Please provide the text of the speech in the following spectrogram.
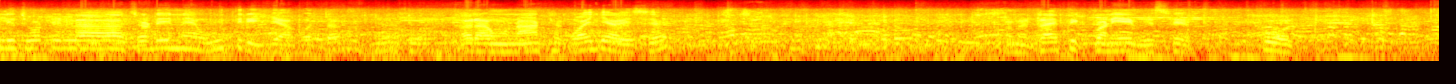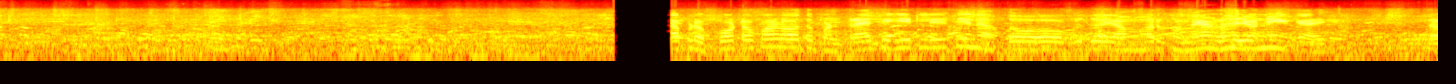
ફાઇનલી ચોટીલા ચડીને ઉતરી ગયા હતા અરાઉન્ડ આઠક વાગ્યા છે. અને ટ્રાફિક પણ એવી છે. ફૂલ આપણે ફોટો પાડો હતો પણ ટ્રાફિક એટલી હતી ને તો બધું આમ હરખો મેળ આવ્યો નહીં કાંઈ. તો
